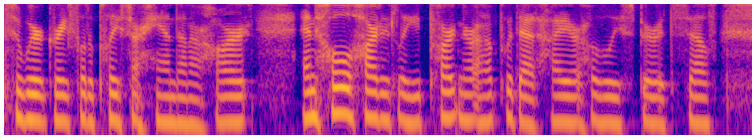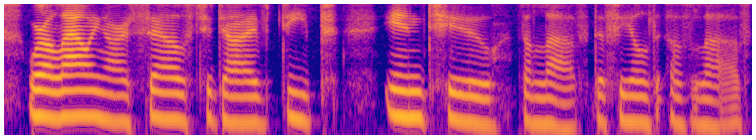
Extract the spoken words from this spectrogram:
So we're grateful to place our hand on our heart and wholeheartedly partner up with that higher Holy Spirit self. We're allowing ourselves to dive deep into the love, the field of love.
